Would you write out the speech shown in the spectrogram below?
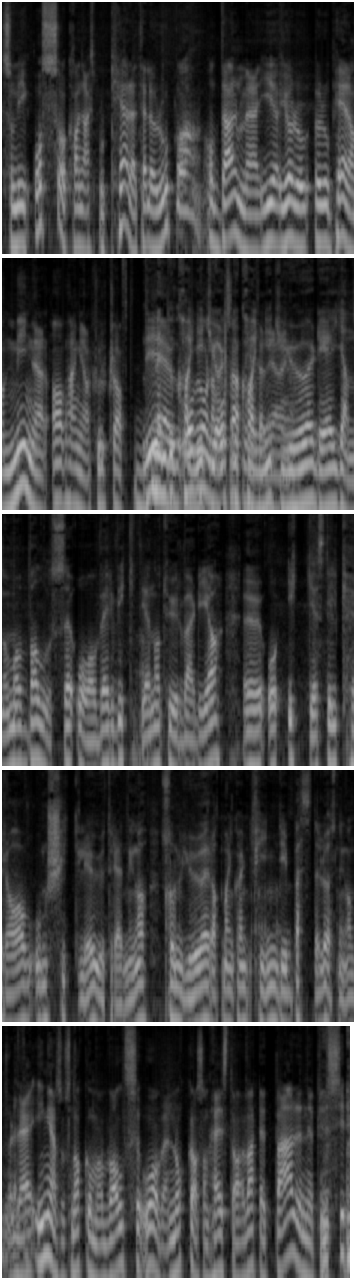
som vi også kan eksportere til Europa, og dermed gjøre europeerne mindre avhengig av kullkraft. Det Men du kan ikke, gjøre, du kan ikke gjøre det gjennom å valse over viktige naturverdier og ikke stille krav om skikkelige utredninger som gjør at man kan finne de beste løsningene for dette. Det er ingen som snakker om å valse over noe som helst. Det har vært et bærende prinsipp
